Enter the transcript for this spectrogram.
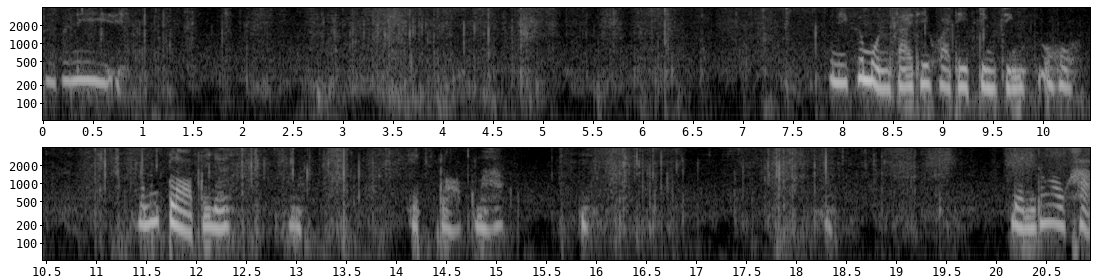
แล้วก็นี่ อันนี้คือหมุนซ้ายทีขวาทีจริง ๆ โอ้โห แล้วมันกรอบเลยนะ เห็ดกรอบมาก เดี๋ยวนี้ต้องเอาขา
